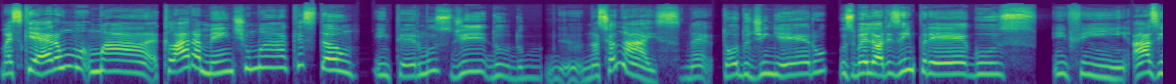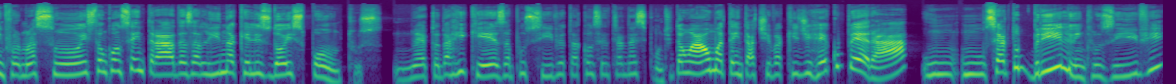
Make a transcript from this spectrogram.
mas que era uma, uma claramente uma questão em termos de do, do, nacionais, né? Todo o dinheiro, os melhores empregos, enfim, as informações estão concentradas ali naqueles dois pontos. Né? Toda a riqueza possível está concentrada nesse ponto. Então há uma tentativa aqui de recuperar um, um certo brilho, inclusive,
